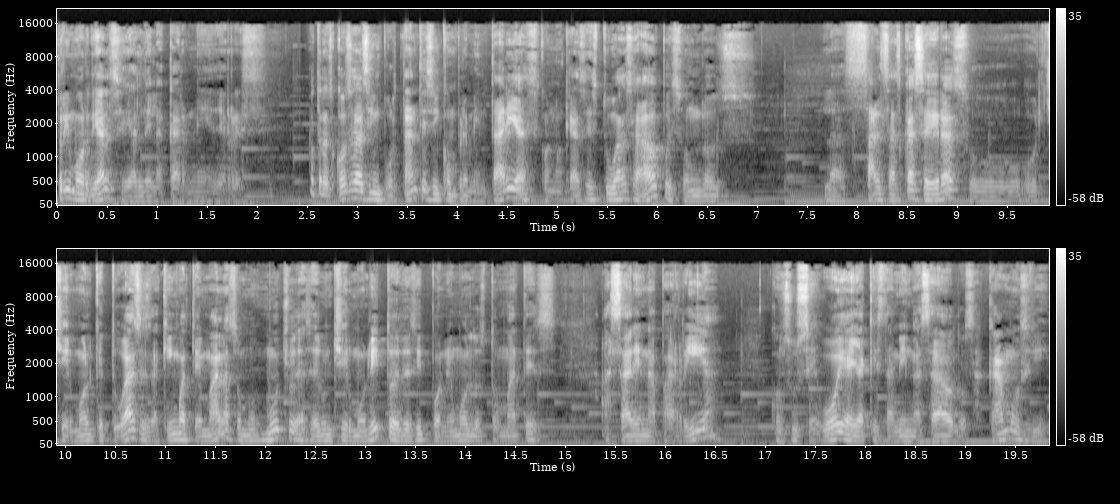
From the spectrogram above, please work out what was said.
primordial sea el de la carne de res. Otras cosas importantes y complementarias con lo que haces tú asado, pues son los, las salsas caseras o, el chirmol que tú haces. Aquí en Guatemala somos mucho de hacer un chirmolito, es decir, ponemos los tomates a asar en la parrilla con su cebolla, ya que están bien asados, los sacamos y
